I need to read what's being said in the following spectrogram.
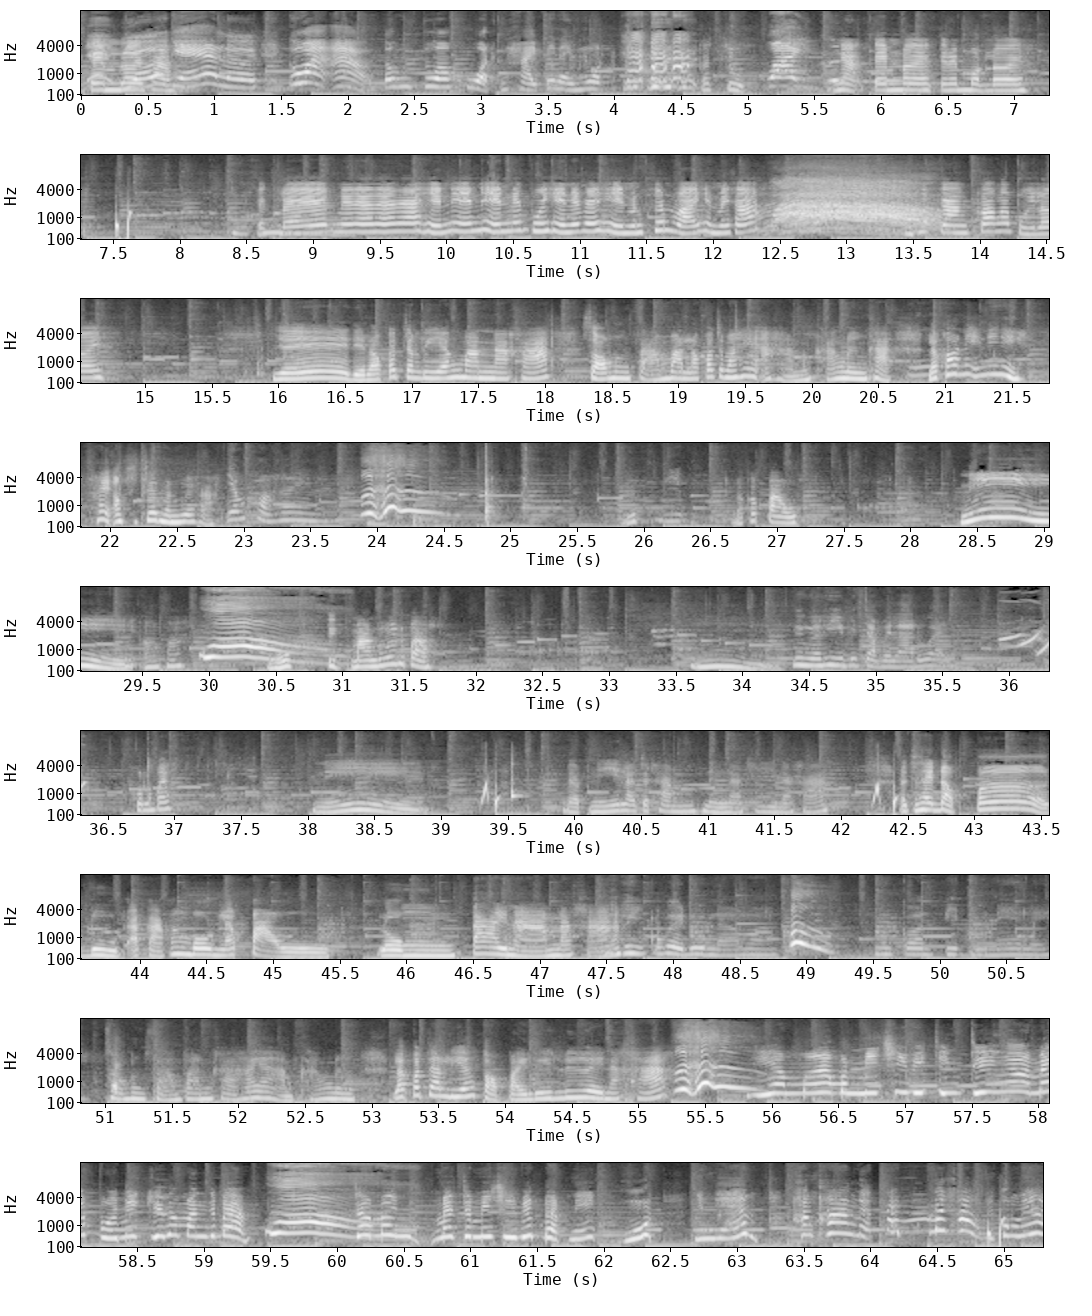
เต็มเลยค่ะ เยอะแยะเลย ก็ว่าอ้าวตรงตัวขวดหายไปไหนหมดกระจุกว่ายเนี่ยเต็มเลยเต็มไปหมดเลยเล็กๆเนี่ยเนี่ยเนี่ยเห็นเห็นเห็นไอ้ปุ๋ยเห็นไอ้ปุ๋ยเห็นมันเคลื่อนไหวเห็นไหมคะอยู่ที่กลางกล้องไอ้ปุ๋ยเลย เย่เดี๋ยวเราก็จะเลี้ยงมันนะคะสองถึงสามวันเราก็จะมาให้อาหารมันครั้งหนึ่งค่ะ แล้วก็นี่นี่นี่ให้ออกซิเจนมันด้วยค่ะย้ำขอให้นะ แล้วก็เป่า นี่เอามาโอ้ติดมาด้วยหรือเปล่าอืมหนึ่งนาทีไปจับเวลาด้วย กดลงไป นี่ แบบนี้เราจะทำหนึ่งนาทีนะคะ เราจะใช้ดอปเปอร์ ดูดอากาศข้างบนแล้วเป่าลงใต้น้ำนะคะเฮ้ยเคยดูดน้ำมามัง กรติดอยู่แน่เลยสองถึงสามวันค่ะ ให้อาหารครั้งหนึ่งแล้วก็จะเลี้ยงต่อไปเรื่อยๆนะคะ เยี่ยมมากมันมีชีวิตจริงๆอะแม่ปุ๋ยไม่คิดว่ามันจะแบบจะไม่ไม่จะมีชีวิตแบบนี้หูดยิ้มแย้มข้างๆเนี่ยเต็มเลยค่ะอยู่ตรงเนี้ย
